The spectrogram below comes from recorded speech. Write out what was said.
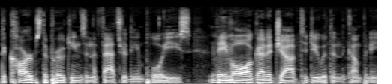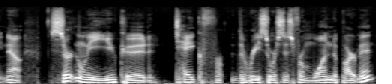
The carbs, the proteins, and the fats are the employees. They've mm-hmm. all got a job to do within the company. Now, certainly you could take fr- the resources from one department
